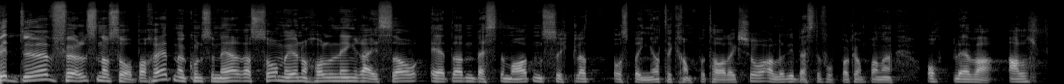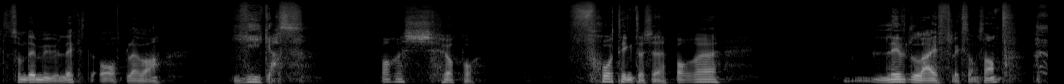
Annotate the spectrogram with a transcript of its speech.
Bedøv følelsen av sårbarhet med å konsumere så mye underholdning, reiser, ete den beste maten, sykle og springe til krampe tar deg. Se alle de beste fotballkampene. Oppleve alt som det er mulig å oppleve. Gi gass. Bare kjør på. Få ting til å skje. Bare live the life, liksom. sant?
